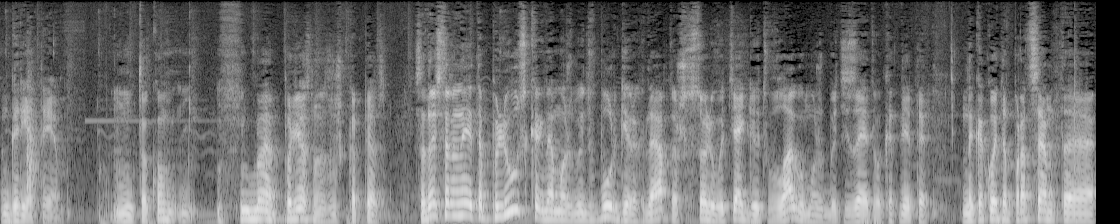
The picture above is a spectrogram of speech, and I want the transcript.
гретые. Ну, таком, бля, пресно, слушай, капец. С одной стороны, это плюс, когда, может быть, в бургерах, да, потому что соль вытягивает влагу, может быть, из-за этого котлеты на какой-то процент э,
